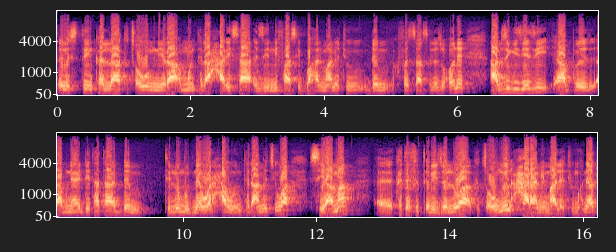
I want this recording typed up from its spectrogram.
ጥንስቲ እንከላ ትጸውም ኔራ እሞ እንተ ሓሪሳ እዚ ኒፋስ ይበሃል ማለት እዩ ደም ክፈሳ ስለ ዝኾነ ኣብዚ ግዜ እዚ ኣብ ናይ ኣዴታታ ደም እቲ ልሙድ ናይ ወርሓዊ እንተ መጺዋ ስያማ ከተፍጥር እዩ ዘለዋ ክትጸውምን ሓራም እዩ ማለት እዩ ምክንያቱ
